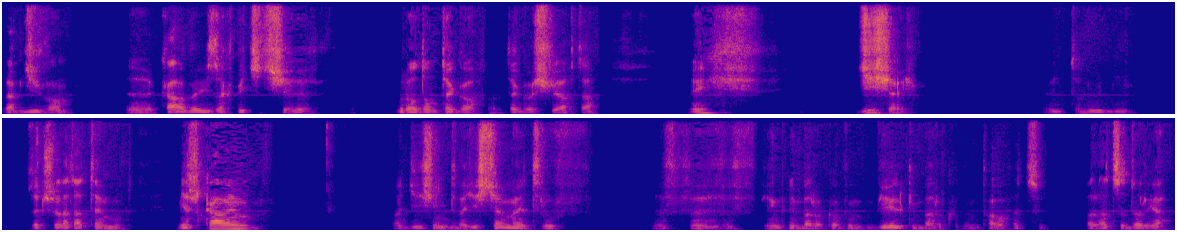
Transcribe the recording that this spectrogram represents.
prawdziwą e, kawę i zachwycić się urodą tego, tego świata. I dzisiaj, to był ze trzy lata temu, mieszkałem o 10-20 metrów w, w, pięknym barokowym, wielkim barokowym pałacu, Palazzo Doria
